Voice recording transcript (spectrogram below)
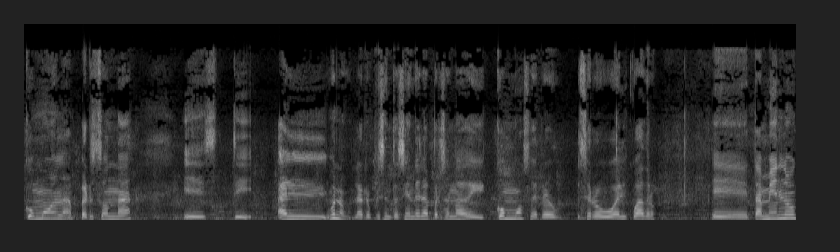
cómo la persona, este, al, bueno, la representación de la persona de cómo se, se robó el cuadro. Eh, también lo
